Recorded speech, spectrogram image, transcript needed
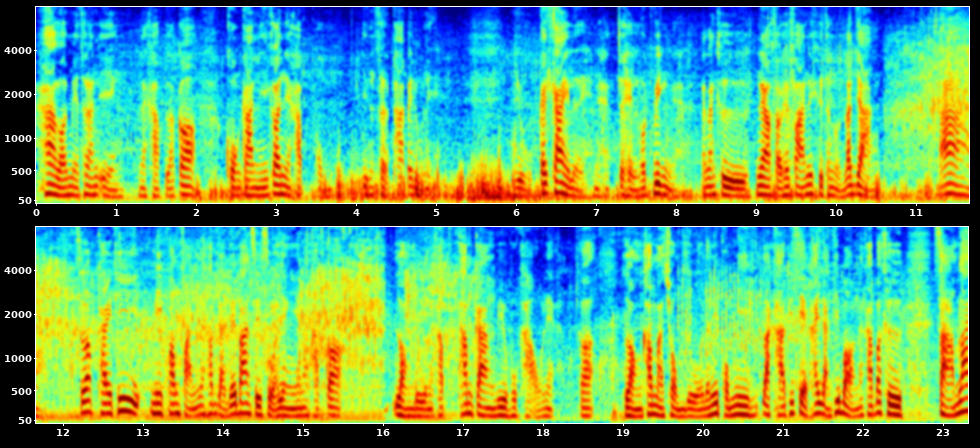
500 เมตรเท่านั้นเองนะครับ แล้วก็โครงการนี้ก็เนี่ยครับผมอินเสิร์ตภาพไปดูนี่อยู่ใกล้ ๆ เลยนะฮะจะเห็นรถวิ่งนะอันนั้นคือแนวเสาไฟฟ้านี่คือถนนลาดยางอ้าวสำหรับใครที่มีความฝันนะครับอยากได้บ้านสวยๆอย่างนี้นะครับ ก็ลองดูนะครับท่ามกลางวิวภูเขาเนี่ย ก็ลองเข้ามาชมดูแล้วนี้ผมมีราคาพิเศษให้อย่างที่บอกนะครับก็คือ 3 ไร่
